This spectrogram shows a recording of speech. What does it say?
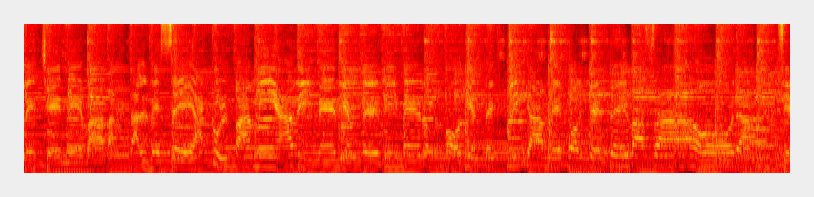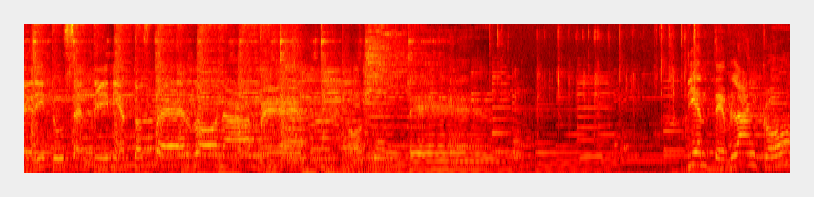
leche nevada. Tal vez sea culpa mía, dime diente, dímelo, o diente, explícame por qué te vas ahora. Si herí tus sentimientos, perdóname, o diente. Diente blanco.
